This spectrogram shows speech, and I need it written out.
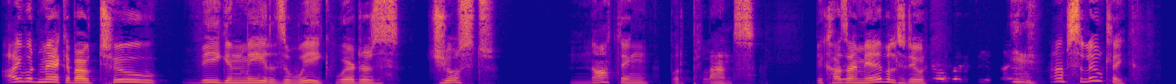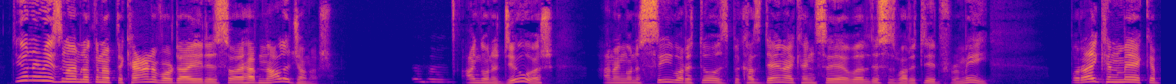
I would make about two vegan meals a week where there's just nothing but plants because I'm able to do it. Absolutely. The only reason I'm looking up the carnivore diet is so I have knowledge on it. Mm-hmm. I'm going to do it and I'm going to see what it does because then I can say, well, this is what it did for me. But I can make a,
